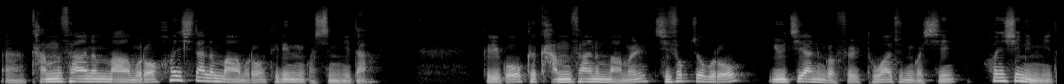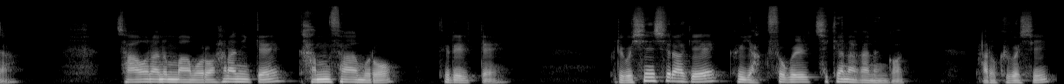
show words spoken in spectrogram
아, 감사하는 마음으로 헌신하는 마음으로 드리는 것입니다. 그리고 그 감사하는 마음을 지속적으로 유지하는 것을 도와주는 것이 헌신입니다. 자원하는 마음으로 하나님께 감사함으로 드릴 때, 그리고 신실하게 그 약속을 지켜나가는 것, 바로 그것이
